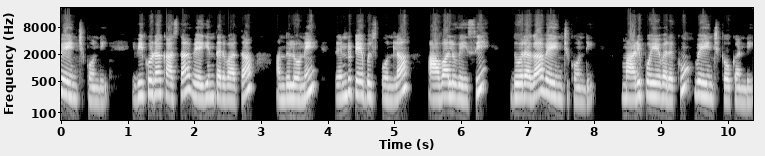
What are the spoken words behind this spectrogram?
వేయించుకోండి. ఇవి కూడా కాస్త వేగిన తర్వాత అందులోనే రెండు టేబుల్ స్పూన్ల ఆవాలు వేసి దూరగా వేయించుకోండి. మాడిపోయే వరకు వేయించుకోకండి.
